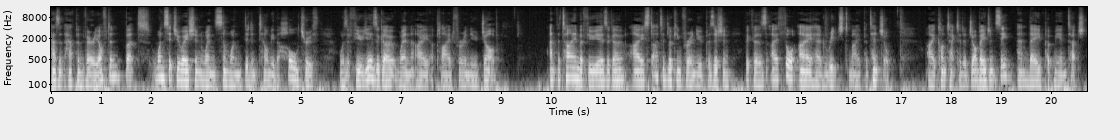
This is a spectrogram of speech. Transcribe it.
hasn't happened very often, but one situation when someone didn't tell me the whole truth was a few years ago when I applied for a new job. At the time, a few years ago, I started looking for a new position because I thought I had reached my potential. I contacted a job agency and they put me in touch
